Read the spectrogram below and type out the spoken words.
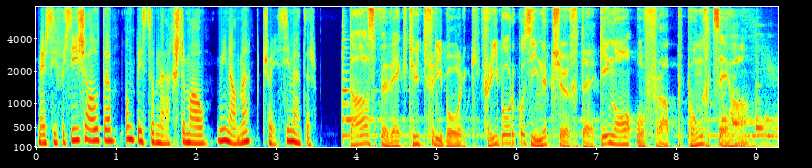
Merci fürs Einschalten und bis zum nächsten Mal. Mein Name ist Tracy Meder. Das bewegt heute Freiburg. Freiburg aus seiner Geschichte. Ging auf frapp.ch.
